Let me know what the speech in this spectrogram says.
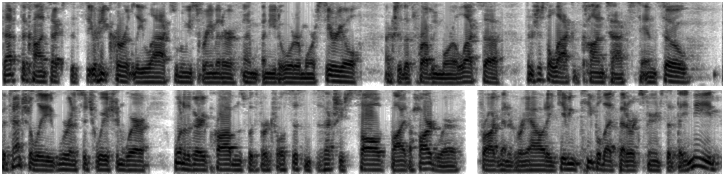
that's the context that Siri currently lacks when we scream at her. I, I need to order more cereal. Actually, that's probably more Alexa. There's just a lack of context, and so potentially we're in a situation where one of the very problems with virtual assistants is actually solved by the hardware for augmented reality, giving people that better experience that they need,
